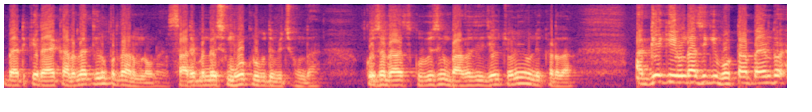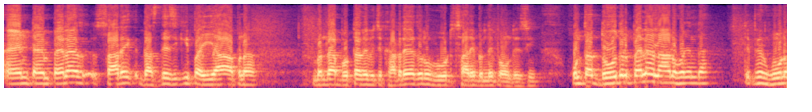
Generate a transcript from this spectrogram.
ਬੈਠ ਕੇ ਰਾਏ ਕਰਦਾ ਕਿ ਉਹਨੂੰ ਪ੍ਰਧਾਨ ਬਣਾਉਣਾ ਸਾਰੇ ਬੰਦੇ ਸਮੂਹਕ ਰੂਪ ਦੇ ਵਿੱਚ ਹੁੰਦਾ ਕੋਈ ਸਰਦਾਰ ਸੁਖਬੀਰ ਸਿੰਘ ਬਾਦਲ ਜੀ ਜੇਬ ਚੋਂ ਨਹੀਂ ਉਹ ਨਿਕਲਦਾ ਅੱਗੇ ਕੀ ਹੁੰਦਾ ਸੀ ਕਿ ਵੋਟਾਂ ਪੈਣ ਤੋਂ ਐਨ ਟਾਈਮ ਪਹਿਲਾਂ ਸਾਰੇ ਦੱਸਦੇ ਸੀ ਕਿ ਭਾਈ ਆ ਆਪਣਾ ਬੰਦਾ ਵੋਟਾਂ ਦੇ ਵਿੱਚ ਖੜ ਰਿਹਾ ਤੇ ਉਹਨੂੰ ਵੋਟ ਸਾਰੇ ਬੰਦੇ ਪਾਉਂਦੇ ਸੀ। ਹੁਣ ਤਾਂ 2 ਦਿਨ ਪਹਿਲਾਂ ਐਲਾਨ ਹੋ ਜਾਂਦਾ ਤੇ ਫਿਰ ਹੁਣ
